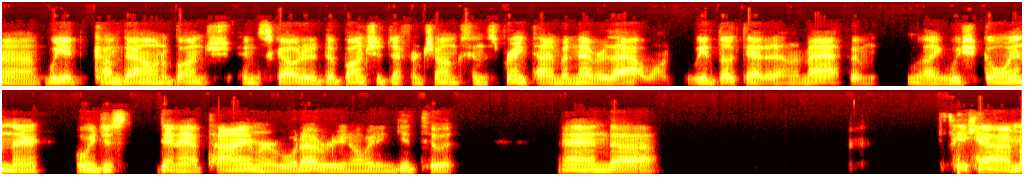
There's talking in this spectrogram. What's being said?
Uh, we had come down a bunch and scouted a bunch of different chunks in the springtime, but never that one. We had looked at it on the map and like we should go in there, but we just didn't have time or whatever. You know, we didn't get to it. And uh, yeah, I'm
